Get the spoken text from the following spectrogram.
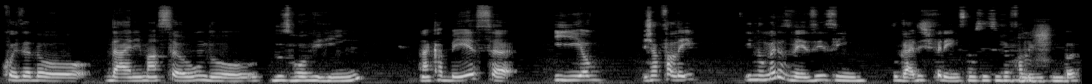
coisa do, da animação do, dos Rohirrim na cabeça. E eu já falei inúmeras vezes em lugares diferentes. Não sei se eu já falei em Tumba.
